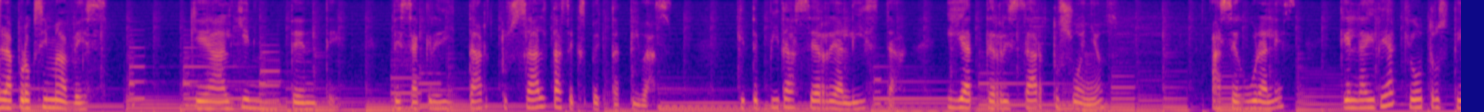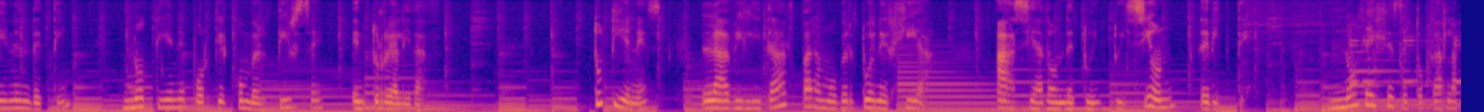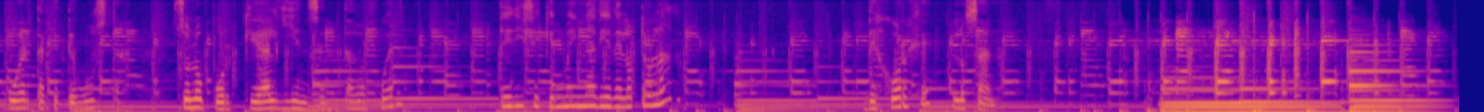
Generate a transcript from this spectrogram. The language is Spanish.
La próxima vez que alguien intente desacreditar tus altas expectativas, que te pida ser realista y aterrizar tus sueños, asegúrales que la idea que otros tienen de ti no tiene por qué convertirse en tu realidad. Tú tienes la habilidad para mover tu energía hacia donde tu intuición te dicte. No dejes de tocar la puerta que te gusta solo porque alguien sentado afuera te dice que no hay nadie del otro lado. De Jorge Lozano.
